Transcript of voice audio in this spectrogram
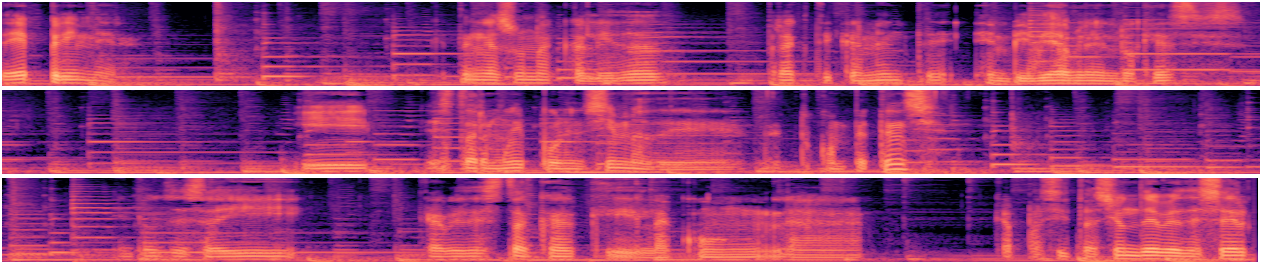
de primera. Que tengas una calidad prácticamente envidiable en lo que haces y estar muy por encima de, tu competencia. Entonces ahí cabe destacar que la, con, la capacitación debe de ser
